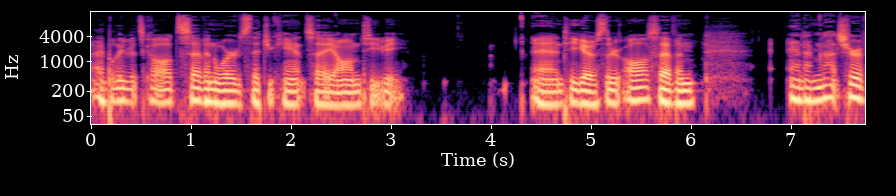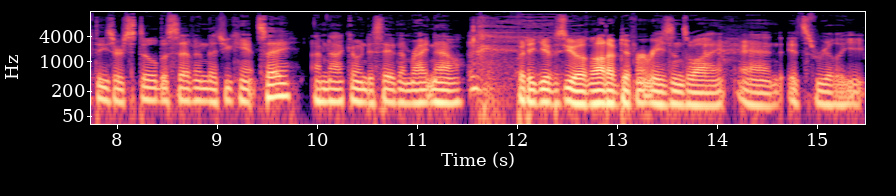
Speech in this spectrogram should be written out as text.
I believe it's called Seven Words That You Can't Say on TV. And he goes through all seven And I'm not sure if these are still the seven that you can't say. I'm not going to say them right now, but it gives you a lot of different reasons why. And it's really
